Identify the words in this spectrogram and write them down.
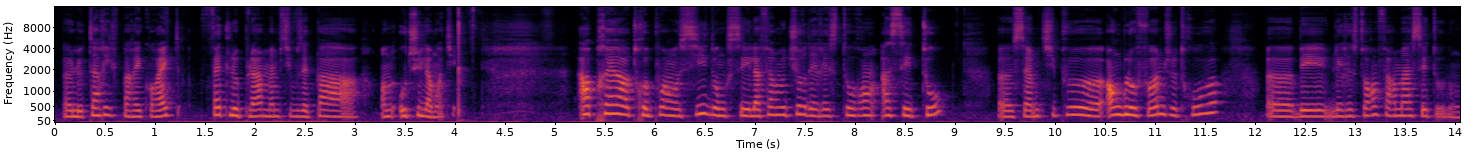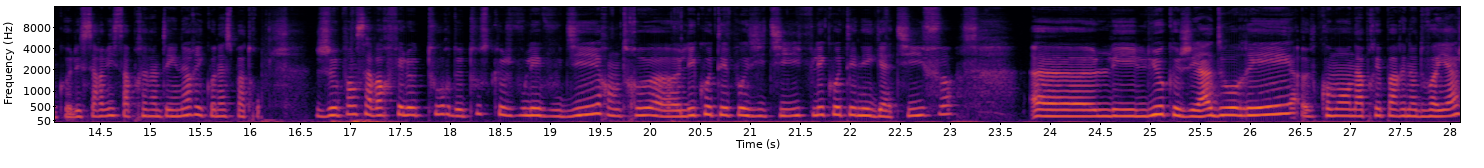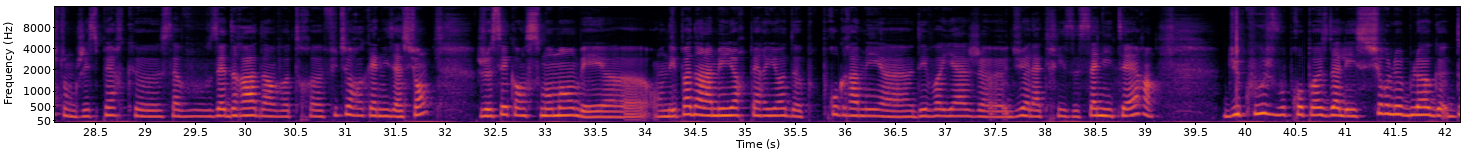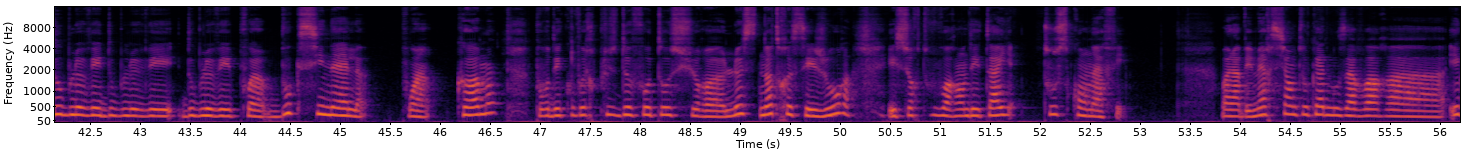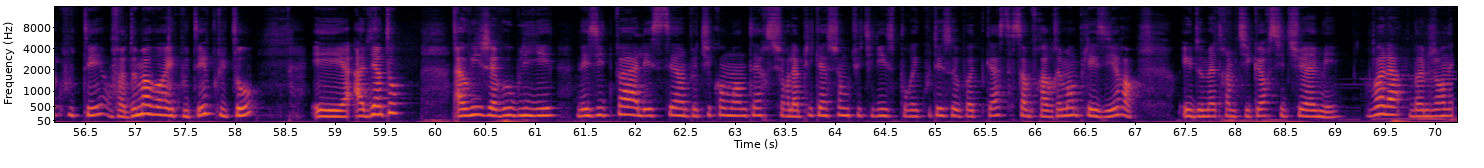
le tarif paraît correct, faites le plein, même si vous n'êtes pas au-dessus de la moitié. Après, autre point aussi, donc c'est la fermeture des restaurants assez tôt. Euh, c'est un petit peu euh, anglophone, je trouve. Euh, mais les restaurants ferment assez tôt, donc les services après 21h, ils connaissent pas trop. Je pense avoir fait le tour de tout ce que je voulais vous dire entre les côtés positifs, les côtés négatifs. Euh, les lieux que j'ai adorés, euh, comment on a préparé notre voyage. Donc j'espère que ça vous aidera dans votre future organisation. Je sais qu'en ce moment, ben, euh, on n'est pas dans la meilleure période pour programmer des voyages dus à la crise sanitaire. Du coup, je vous propose d'aller sur le blog www.booksinel.com pour découvrir plus de photos sur notre séjour et surtout voir en détail tout ce qu'on a fait. Voilà, ben merci en tout cas de nous avoir euh, écoutés, enfin de m'avoir écouté plutôt, et à bientôt ah oui, j'avais oublié. N'hésite pas à laisser un petit commentaire sur l'application que tu utilises pour écouter ce podcast. Ça me fera vraiment plaisir. Et de mettre un petit cœur si tu as aimé. Voilà, bonne journée.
